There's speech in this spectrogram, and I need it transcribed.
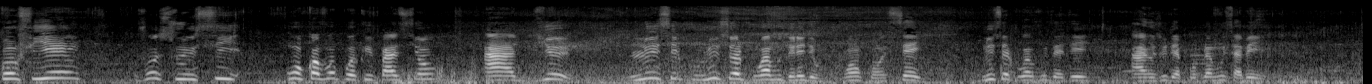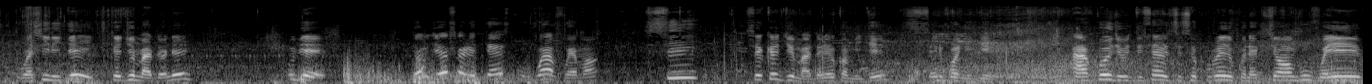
Confiez vos soucis ou encore vos préoccupations à Dieu. Lui seul, lui seul pourra vous donner de bons conseils. Lui seul pourra vous aider à résoudre des problèmes. Vous savez, voici l'idée que Dieu m'a donnée. Ou bien, donc je vais faire le test pour voir vraiment si ce que Dieu m'a donné comme idée, c'est une bonne idée. À cause de, ce, problème de connexion, vous voyez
